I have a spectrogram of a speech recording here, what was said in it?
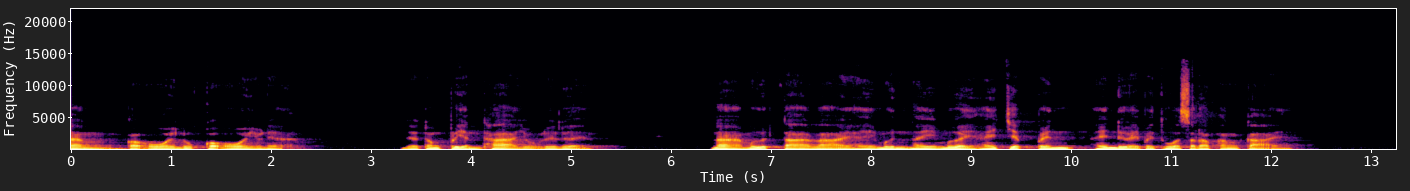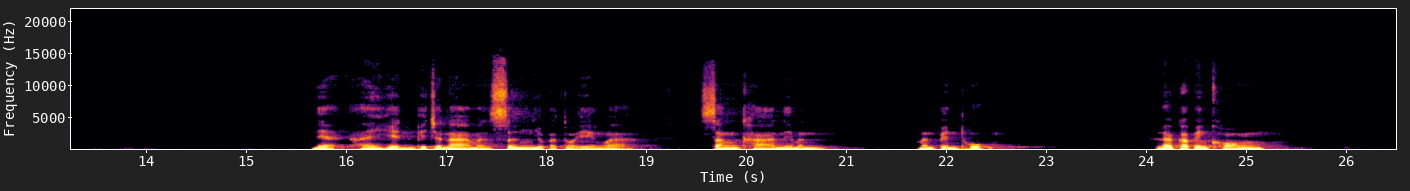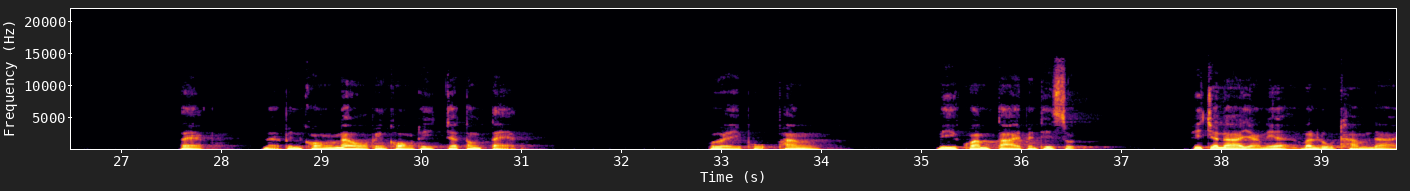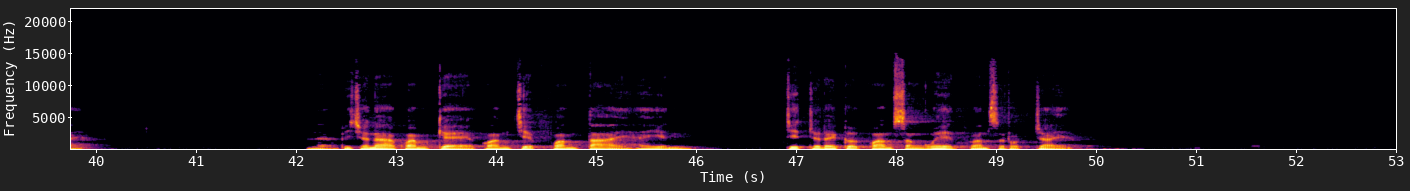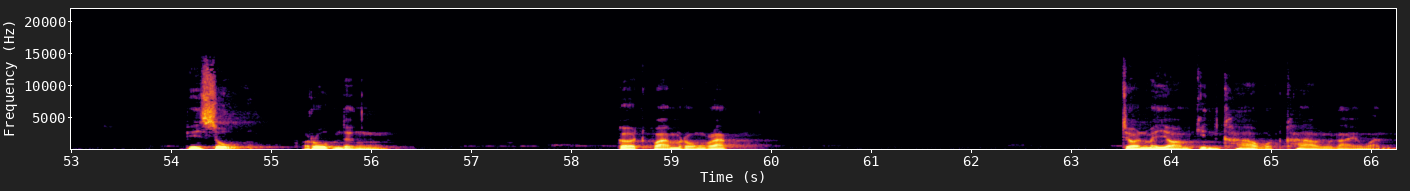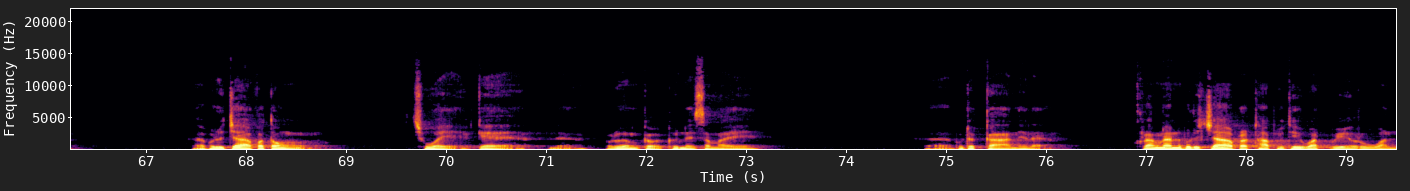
นั่งก็โอยลุกก็โอยอยู่เนี่ย เดี๋ยวต้องเปลี่ยนท่าอยู่เรื่อยๆ หน้ามืดตาลายให้มึนให้เมื่อยให้เจ็บเป็นให้เหนื่อยไปทั่วสารพังกายเนี่ยให้เห็นพิจารณามันซึ้งอยู่กับตัวเองว่า สังขารนี่มันมันเป็นทุกข์ แล้วก็เป็นของแตกนะเป็นของเน่าเป็นของที่จะต้องแตก เปื่อยผุพัง มีความตายเป็นที่สุด พิจารณาอย่างนี้บรรลุธรรมได้นะพิจารณาความแก่ความเจ็บความตายให้เห็น จิตจะได้เกิดความสังเวชความสลดใจ พิสุรูปหนึ่ง เกิดความหลงรัก จนไม่ยอมกินข้าวอดข้าวอยู่หลายวันพระพุทธเจ้าก็ต้องช่วยแก้เรื่องเกิดขึ้นในสมัยพุทธกาลนี่แหละ ครั้งนั้นพระพุทธเจ้าประทับอยู่ที่วัดเวรุวัน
